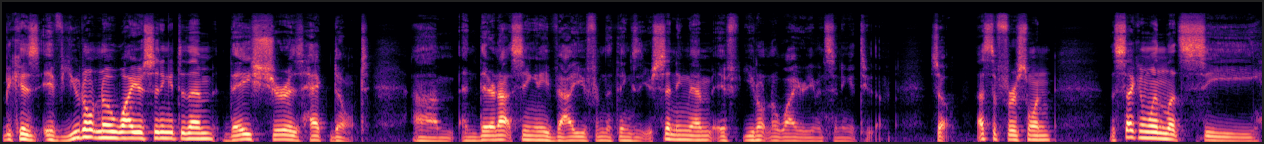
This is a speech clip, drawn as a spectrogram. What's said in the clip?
because if you don't know why you're sending it to them, they sure as heck don't. Um, and they're not seeing any value from the things that you're sending them if you don't know why you're even sending it to them. So that's the first one. The second one, let's see.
